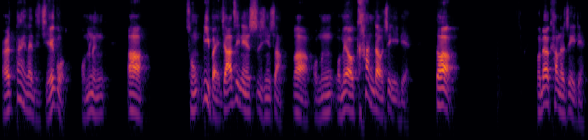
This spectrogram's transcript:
而带来的结果。我们能啊，从利百家这件事情上啊，我们我们要看到这一点，是吧？我们要看到这一点，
